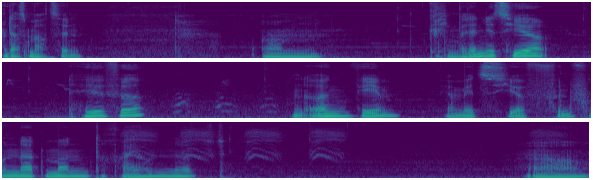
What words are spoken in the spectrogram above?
Das macht Sinn. Ähm, kriegen wir denn jetzt hier Hilfe? Von irgendwem? Wir haben jetzt hier 500 Mann, 300. Ja.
